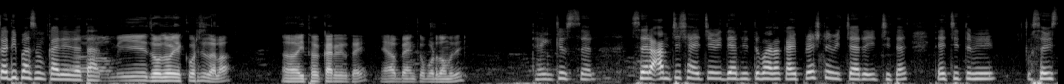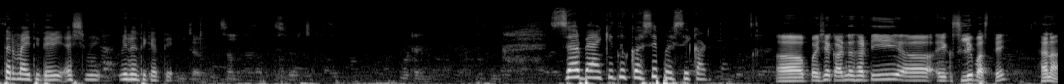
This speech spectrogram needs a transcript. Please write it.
कधीपासून कार्यरत आहात? मी जवळजवळ एक वर्ष झाला अ, इथं कार्यरत आहे ह्या बँक ऑफ बडोदामध्ये. Thank you sir. सर आमच्या शाळेचे विद्यार्थी तुम्हाला काही प्रश्न विचारू इच्छितात त्याची तुम्ही सविस्तर माहिती द्यावी अशी मी विनंती करते. सर बँकेतून कसे पैसे काढतात? अ, पैसे काढण्यासाठी अ, एक स्लिप असते है ना?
